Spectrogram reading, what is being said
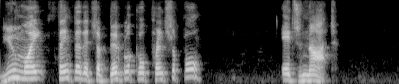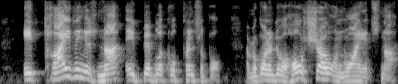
You might think that it's a biblical principle. It's not. It tithing is not a biblical principle, and we're going to do a whole show on why it's not.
